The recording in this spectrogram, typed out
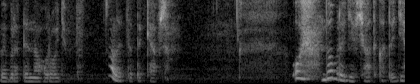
вибрати на городі. Але це таке вже. Ой, добре, дівчатка, тоді.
